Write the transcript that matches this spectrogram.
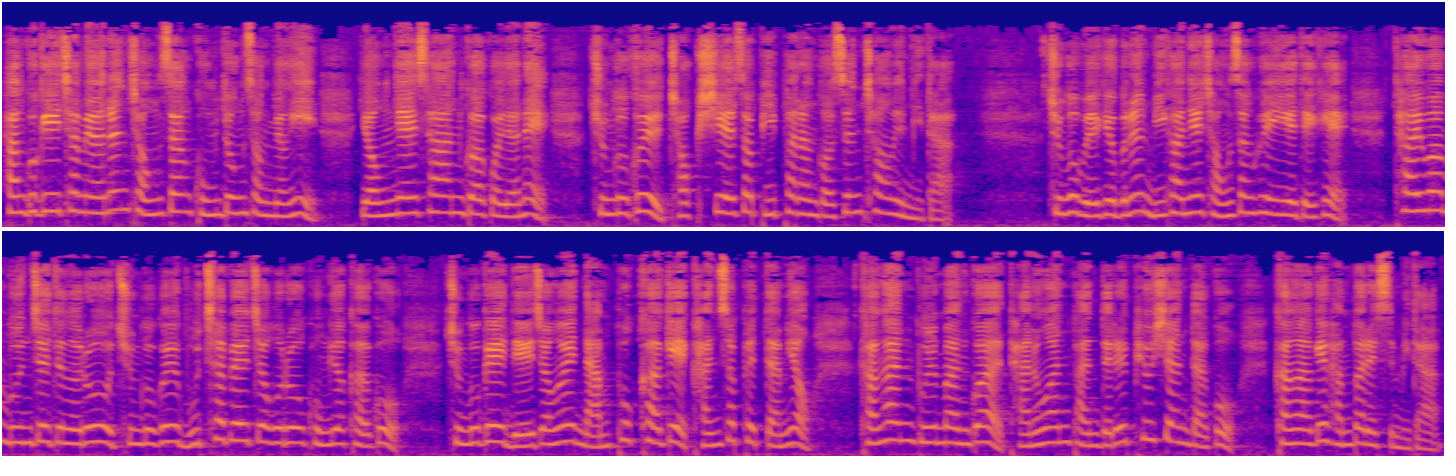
한국이 참여하는 정상 공동성명이 영내 사안과 관련해 중국을 적시해서 비판한 것은 처음입니다. 중국 외교부는 미한일 정상회의에 대해 타이완 문제 등으로 중국을 무차별적으로 공격하고 중국의 내정을 난폭하게 간섭했다며 강한 불만과 단호한 반대를 표시한다고 강하게 반발했습니다.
